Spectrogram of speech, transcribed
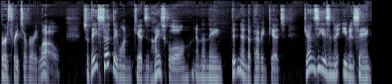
birth rates are very low. So they said they wanted kids in high school and then they didn't end up having kids. Gen Z isn't even saying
